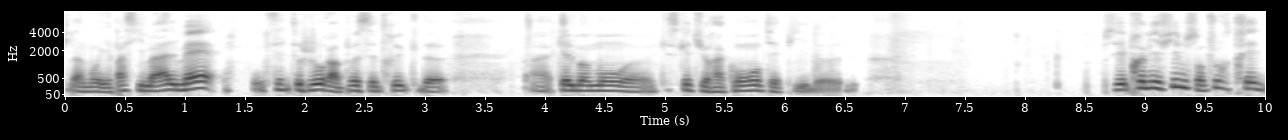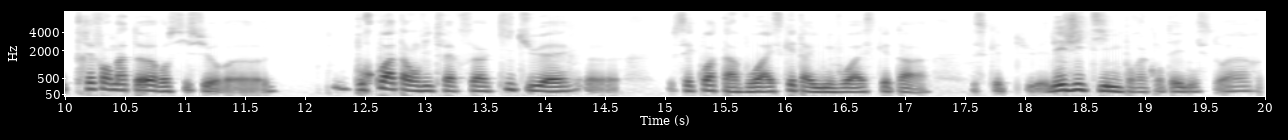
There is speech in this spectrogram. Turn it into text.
finalement, il n'est pas si mal, mais c'est toujours un peu ce truc de à quel moment, euh, qu'est-ce que tu racontes, et puis de. Ces premiers films sont toujours très, très formateurs aussi sur euh, pourquoi tu as envie de faire ça, qui tu es, euh, c'est quoi ta voix, est-ce que tu as une voix, est-ce est que tu es légitime pour raconter une histoire?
